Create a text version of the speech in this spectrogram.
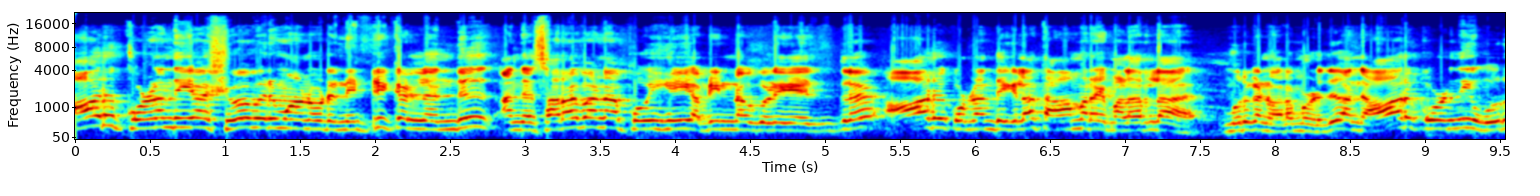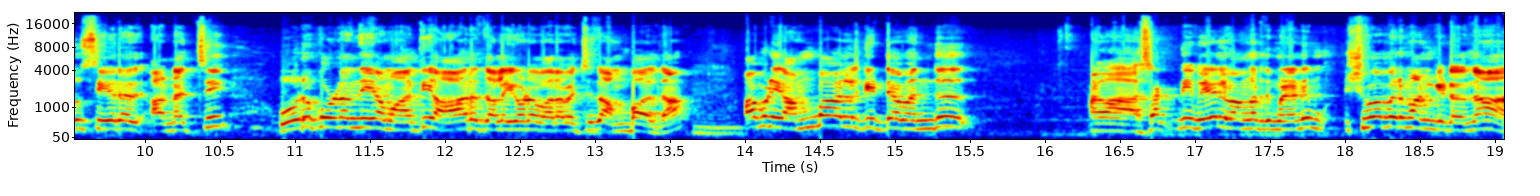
ஆறு குழந்தையா சிவபெருமானோட நெற்றிக்கல்ல இருந்து அந்த சரவண பொய்கை அப்படின்ற இதுல ஆறு குழந்தைகளா தாமரை மலர்ல முருகன் வரும்பொழுது அந்த ஆறு குழந்தையும் ஒரு சேர அணைச்சு ஒரு குழந்தைய மாத்தி ஆறு தலையோட வர வச்சது அம்பாள் தான். அப்படி அம்பாள் கிட்ட வந்து சக்தி வேல் வாங்குறதுக்கு முன்னாடி சிவபெருமான் கிட்ட தான்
